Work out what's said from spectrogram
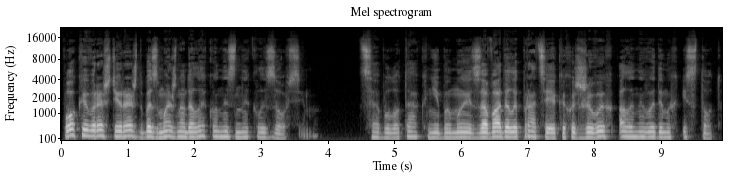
поки врешті-решт безмежно далеко не зникли зовсім. Це було так, ніби ми завадили праці якихось живих, але невидимих істот.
